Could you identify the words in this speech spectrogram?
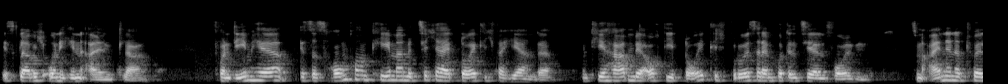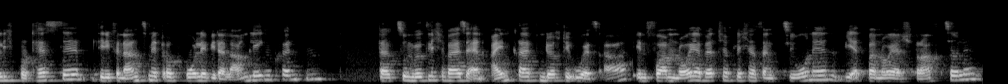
ist, glaube ich, ohnehin allen klar. Von dem her ist das Hongkong-Thema mit Sicherheit deutlich verheerender. Und hier haben wir auch die deutlich größeren potenziellen Folgen. Zum einen natürlich Proteste, die die Finanzmetropole wieder lahmlegen könnten. Dazu möglicherweise ein Eingreifen durch die USA in Form neuer wirtschaftlicher Sanktionen, wie etwa neuer Strafzölle.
